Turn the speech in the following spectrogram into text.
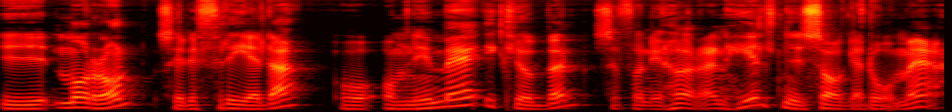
I morgon så är det fredag och om ni är med i klubben så får ni höra en helt ny saga då med.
